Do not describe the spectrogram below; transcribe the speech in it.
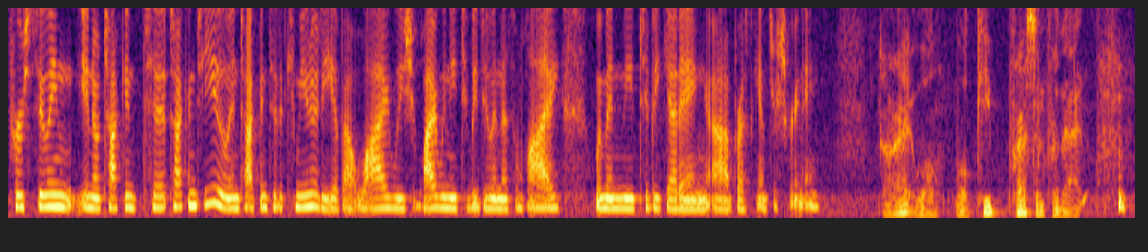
pursuing you know talking to talking to you and talking to the community about why we should why we need to be doing this why women need to be getting uh, breast cancer screening All right. Well, we'll keep pressing for that.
